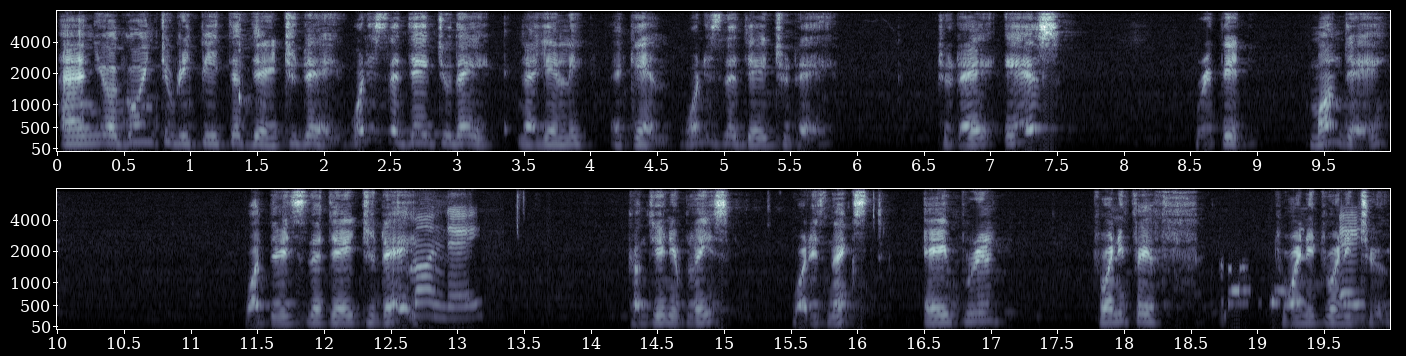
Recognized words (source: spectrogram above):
And you're going to repeat the day today. What is the day today, Nayeli? Again, what is the day today? Today is, repeat, Monday. What is the day today? Monday, Continue, please. What is next? April 25th, 2022.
